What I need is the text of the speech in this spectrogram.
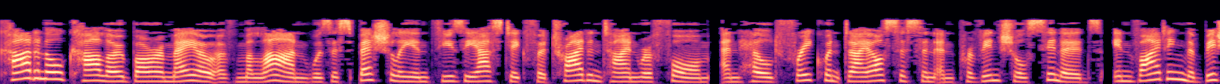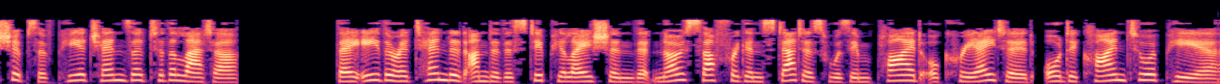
Cardinal Carlo Borromeo of Milan was especially enthusiastic for Tridentine reform, and held frequent diocesan and provincial synods, inviting the bishops of Piacenza to the latter. They either attended under the stipulation that no suffragan status was implied or created, or declined to appear.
